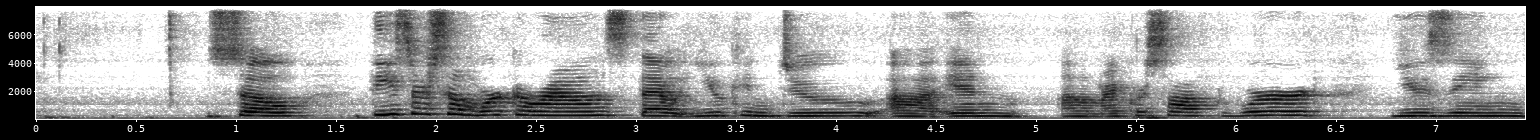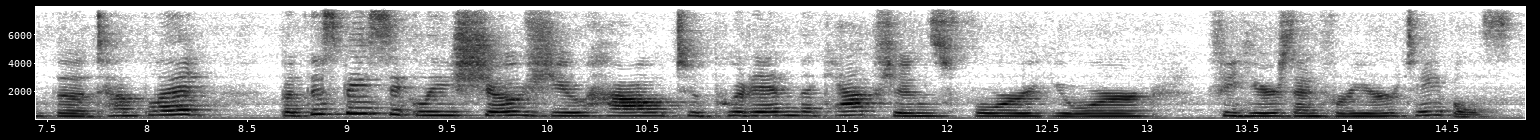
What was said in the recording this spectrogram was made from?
So these are some workarounds that you can do uh, in uh, Microsoft Word using the template. But this basically shows you how to put in the captions for your figures and for your tables.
